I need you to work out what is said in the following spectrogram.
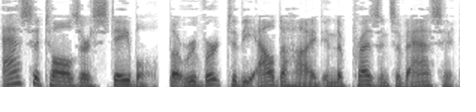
Acetals are stable, but revert to the aldehyde in the presence of acid.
